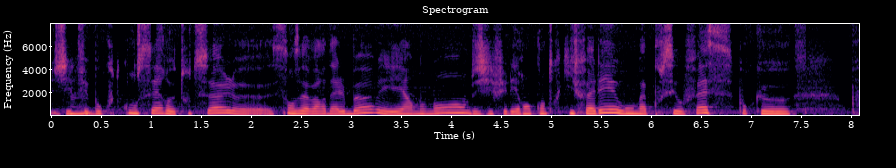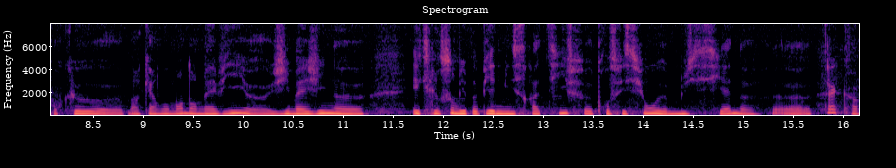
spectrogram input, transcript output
j'ai mhm. fait beaucoup de concerts toute seule, sans avoir d'album. Et à un moment, j'ai fait les rencontres qu'il fallait, où on m'a poussé aux fesses pour que, pour que, ben, qu'à un moment dans ma vie, j'imagine écrire sur mes papiers administratifs, euh, profession euh, musicienne. Euh, D'accord.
